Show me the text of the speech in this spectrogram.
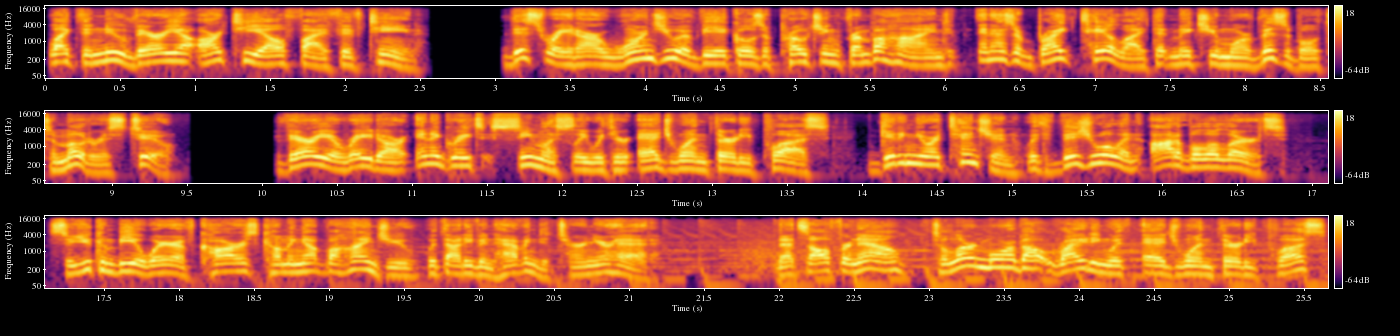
like the new Varia RTL 515. This radar warns you of vehicles approaching from behind and has a bright taillight that makes you more visible to motorists too. Varia Radar integrates seamlessly with your Edge 130 Plus, getting your attention with visual and audible alerts, so you can be aware of cars coming up behind you without even having to turn your head. That's all for now. To learn more about riding with Edge 130 Plus,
